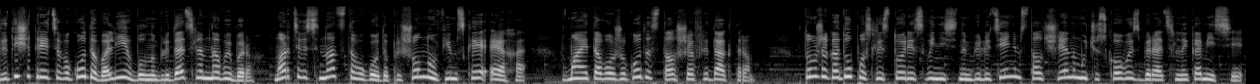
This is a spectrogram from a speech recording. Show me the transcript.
2003 года Валиев был наблюдателем на выборах. В марте 2018 года пришел на Уфимское эхо. В мае того же года стал шеф-редактором. В том же году после истории с вынесенным бюллетенем стал членом участковой избирательной комиссии.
